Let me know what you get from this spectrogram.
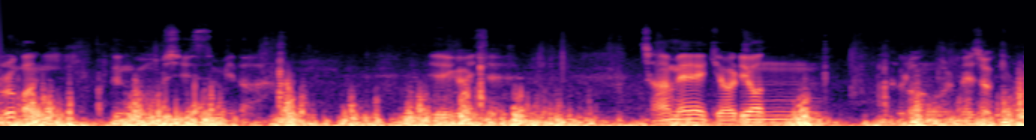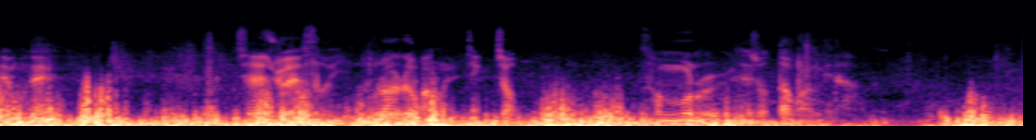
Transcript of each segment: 도라르방이 뜬금없이 있습니다. 여기가 이제 자매 결연 그런 걸 맺었기 때문에 제주에서 이 도라르방을 직접 선물을 해줬다고 합니다. Thank you.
